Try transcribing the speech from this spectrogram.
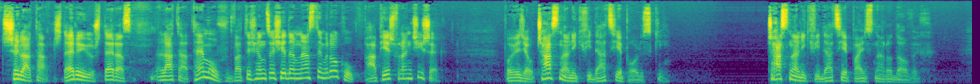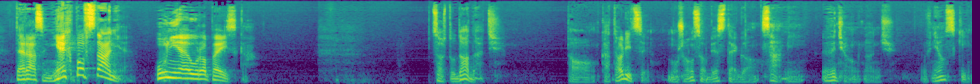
trzy lata, cztery już teraz lata temu, w 2017 roku, papież Franciszek powiedział: Czas na likwidację Polski. Czas na likwidację państw narodowych. Teraz niech powstanie Unia Europejska. Co tu dodać? To katolicy muszą sobie z tego sami wyciągnąć wnioski.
